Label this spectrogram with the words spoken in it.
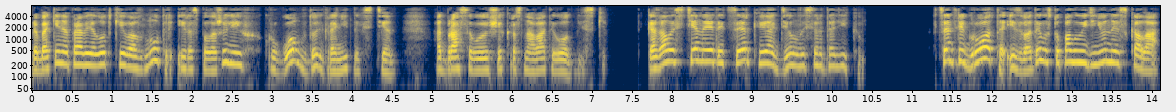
Рыбаки направили лодки вовнутрь и расположили их кругом вдоль гранитных стен, отбрасывающих красноватые отблески. Казалось, стены этой церкви отделаны сердоликом. Центре грота из воды выступала уединенная скала,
